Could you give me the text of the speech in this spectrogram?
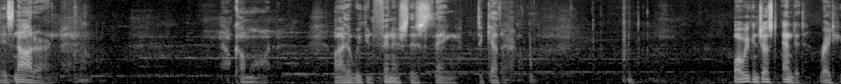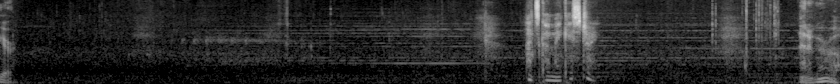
It's not earned. Come on. Either we can finish this thing together, or we can just end it right here. Let's go make history. Not a girl.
